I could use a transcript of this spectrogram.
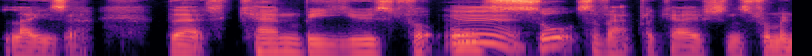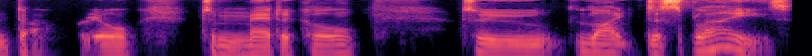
laser that can be used for all Mm. sorts of applications from industrial to medical to light displays.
